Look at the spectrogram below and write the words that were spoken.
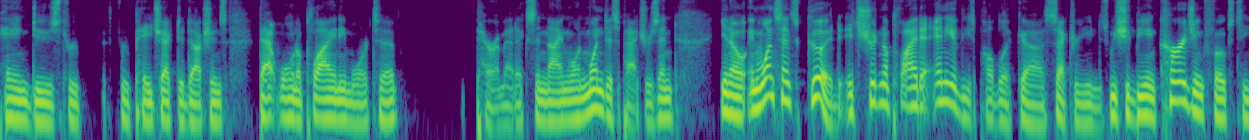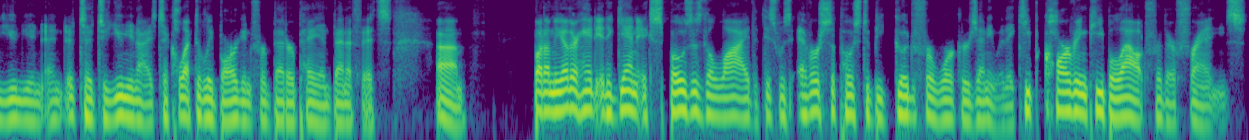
paying dues through through paycheck deductions, that won't apply anymore to paramedics and 911 dispatchers. And you know, in one sense, good. It shouldn't apply to any of these public uh, sector unions. We should be encouraging folks to union and uh, to, to unionize, to collectively bargain for better pay and benefits. Um, but on the other hand, it again exposes the lie that this was ever supposed to be good for workers anyway. They keep carving people out for their friends,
